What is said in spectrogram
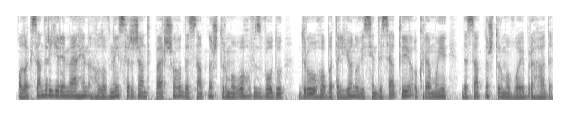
Олександр Єремягін, головний сержант 1-го десантно-штурмового взводу 2-го батальйону 80-ї окремої десантно-штурмової бригади.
